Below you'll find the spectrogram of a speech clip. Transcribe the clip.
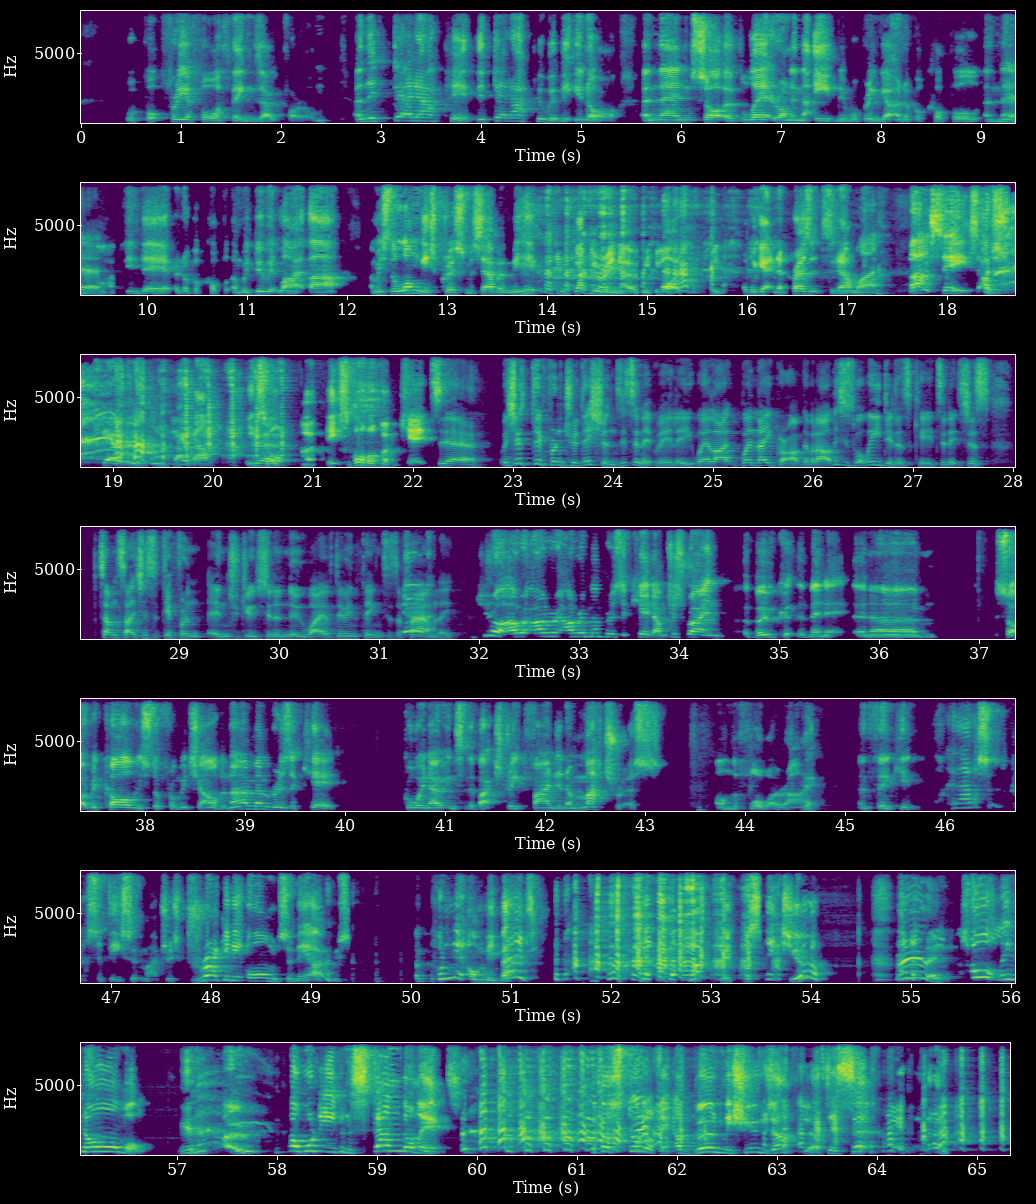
we'll put three or four things out for them. And they're dead happy. They're dead happy with it, you know. And then, sort of later on in that evening, we'll bring out another couple, and then Yeah. Day, another couple, and we do it like that. I mean, it's the longest Christmas ever. It's in January now. We got, and we're getting a present today. I'm like, that's it. I've scared as long as I can. It's Yeah. over. It's over, kids. Yeah. It's just different traditions, isn't it, really? Where, like, when they grow up, they were like, oh, this is what we did as kids. And it's just, sometimes just a different, introducing a new way of doing things as a family. Do you know, I, I, I remember as a kid, I'm just writing a book at the minute and um, sort of recalling stuff from my childhood. And I remember as a kid going out into the back street, finding a mattress on the floor, right? And thinking, at that, that's a, that's a decent mattress. Dragging it home to my house and putting it on my bed. for six years. Really? Totally normal. Yeah. No, I wouldn't even stand on it. if I stood on it, I'd burn my shoes after. I'd say, set down.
